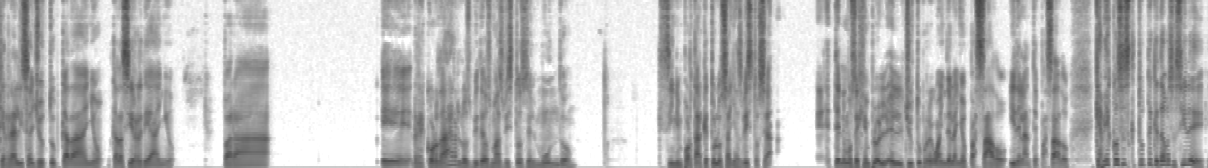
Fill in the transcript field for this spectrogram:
que realiza YouTube cada año, cada cierre de año, para eh, recordar los videos más vistos del mundo sin importar que tú los hayas visto. O sea, eh, tenemos de ejemplo el, YouTube Rewind del año pasado y del antepasado, que había cosas que tú te quedabas así de...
